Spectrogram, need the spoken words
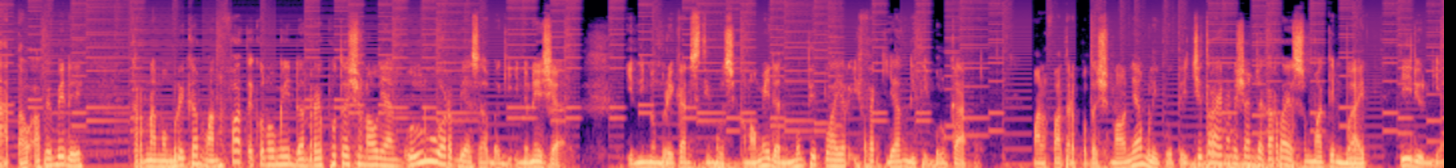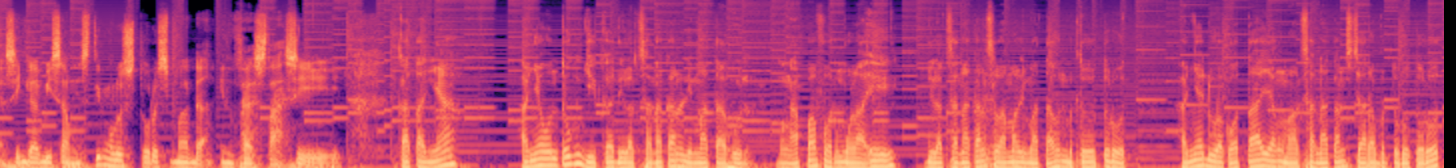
atau APBD karena memberikan manfaat ekonomi dan reputasional yang luar biasa bagi Indonesia. Ini memberikan stimulus ekonomi dan multiplier effect yang ditimbulkan. Manfaat reputasionalnya meliputi citra Indonesia Jakarta yang semakin baik di dunia sehingga bisa menstimulus turisme dan investasi. Katanya, hanya untung jika dilaksanakan lima tahun. Mengapa Formula E dilaksanakan selama lima tahun berturut-turut? Hanya dua kota yang melaksanakan secara berturut-turut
